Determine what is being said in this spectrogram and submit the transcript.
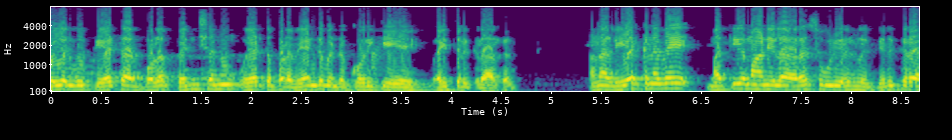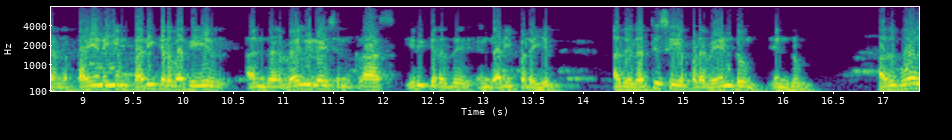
உயர்வுக்கு ஏற்றாற் போல பென்ஷனும் உயர்த்தப்பட வேண்டும் என்ற கோரிக்கையை வைத்திருக்கிறார்கள். ஆனால் ஏற்கனவே மத்திய மாநில அரசு ஊழியர்களுக்கு இருக்கிற அந்த பயனையும் பறிக்கிற வகையில் அந்த வேலிடேஷன் கிளாஸ் இருக்கிறது என்ற அடிப்படையில் அது ரத்து செய்யப்பட வேண்டும் என்றும் அதுபோல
